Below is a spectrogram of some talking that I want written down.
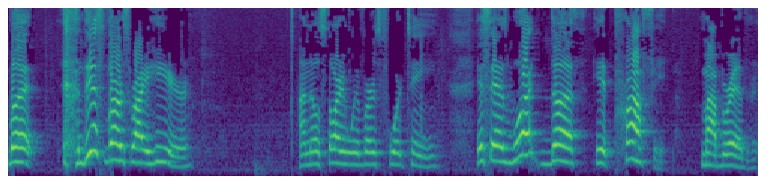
But this verse right here, I know starting with verse 14, it says, What doth it profit, my brethren,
